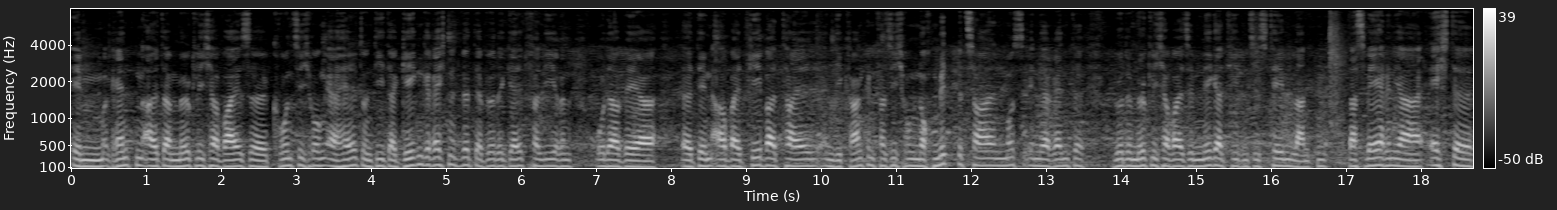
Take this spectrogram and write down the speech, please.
im Rentenalter möglicherweise Grundsicherung erhält und die dagegen gerechnet wird, der würde Geld verlieren. Oder wer äh, den Arbeitgeberteil in die Krankenversicherung noch mitbezahlen muss in der Rente, würde möglicherweise im negativen System landen. Das wären ja echte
